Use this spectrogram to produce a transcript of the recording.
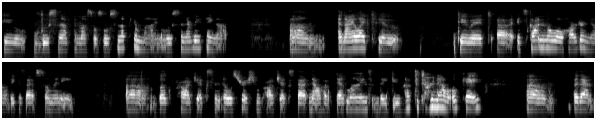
to loosen up the muscles, loosen up your mind, loosen everything up. Um, and I like to do it. Uh, it's gotten a little harder now because I have so many uh, book projects and illustration projects that now have deadlines and they do have to turn out okay. Um, but that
